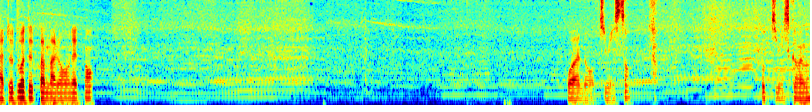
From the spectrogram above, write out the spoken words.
À deux doigts d'être pas mal, hein, honnêtement. Ouais, non, optimiste. Hein. Optimiste quand même.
